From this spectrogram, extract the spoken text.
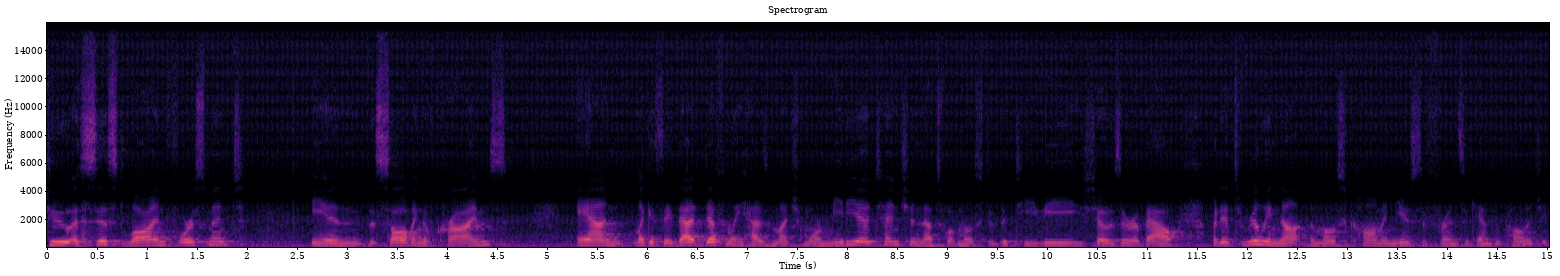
to assist law enforcement in the solving of crimes and like I say, that definitely has much more media attention. That's what most of the TV shows are about. But it's really not the most common use of forensic anthropology.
